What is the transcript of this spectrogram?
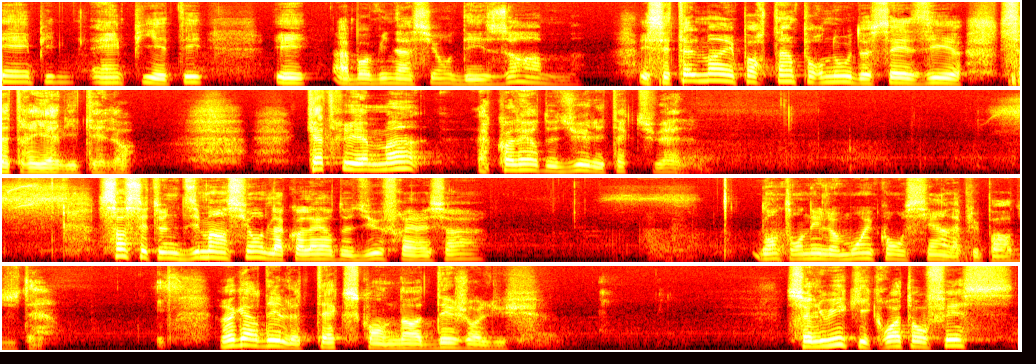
impiété et abomination des hommes. Et c'est tellement important pour nous de saisir cette réalité-là. Quatrièmement, la colère de Dieu, elle est actuelle. Ça, c'est une dimension de la colère de Dieu, frères et sœurs, dont on est le moins conscient la plupart du temps. Regardez le texte qu'on a déjà lu. Celui qui croit au Fils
